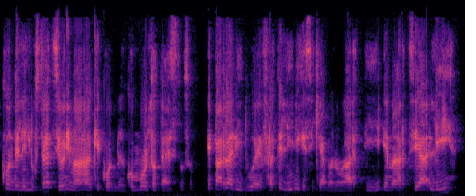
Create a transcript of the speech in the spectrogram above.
con delle illustrazioni, ma anche con, con molto testo. Insomma. E parla di due fratellini che si chiamano Arti e Marzia Lee,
